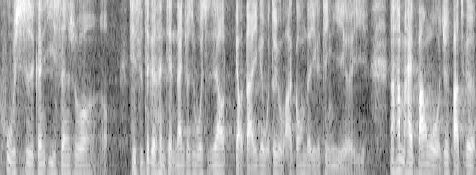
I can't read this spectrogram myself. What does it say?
护士跟医生说，哦，其实这个很简单，就是我只是要表达一个我对我阿公的一个敬意而已。那他们还帮我，就把这个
